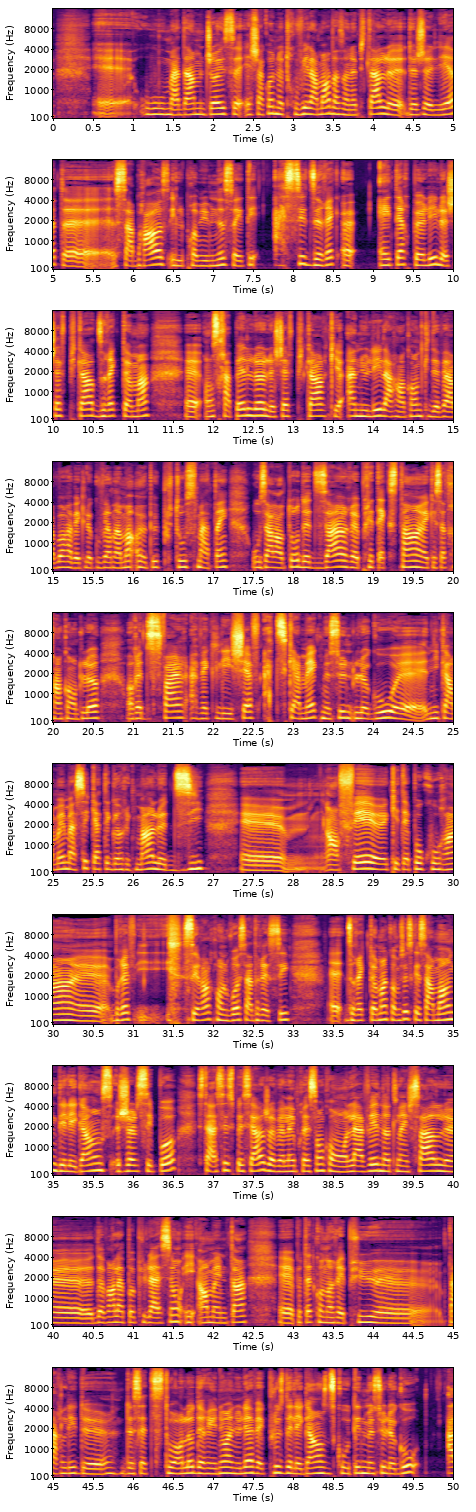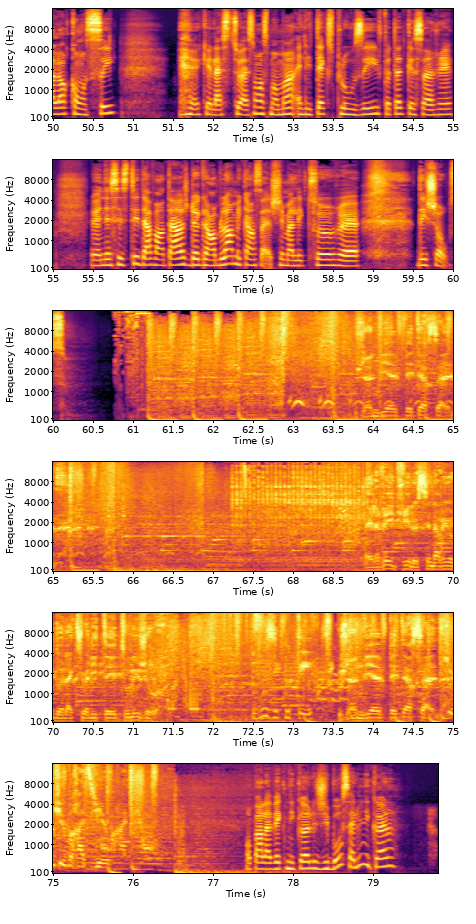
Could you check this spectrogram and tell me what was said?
euh, où Madame Joyce Echaquan a trouvé la mort dans un hôpital de Joliette, euh, brasse et le premier ministre a été assez direct, interpellé le chef Picard directement. Euh, on se rappelle le chef Picard qui a annulé la rencontre qu'il devait avoir avec le gouvernement un peu plus tôt ce matin aux alentours de 10 heures, euh, prétextant euh, que cette rencontre-là aurait dû se faire avec les chefs à Tikamek. Monsieur Legault nie quand même assez catégoriquement le dit en fait qu'il était pas au courant. bref, c'est rare qu'on le voit s'adresser directement comme ça. Est-ce que ça manque d'élégance? Je le sais pas. C'était assez spécial. J'avais l'impression qu'on l'avait notre linge sale euh, devant la population et en même temps, euh, peut-être qu'on aurait pu euh, parler de, de cette histoire-là de réunion annulée avec plus d'élégance du côté de M. Legault, alors qu'on sait que la situation en ce moment, elle est explosive. Peut-être que ça aurait nécessité davantage de gants blancs, mais quand ça, c'est ma lecture des choses. Geneviève Peterson. Elle réécrit le scénario de l'actualité tous les jours. Vous écoutez Geneviève Peterson. Cube Radio. On parle avec Nicole Gibault. Salut Nicole.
